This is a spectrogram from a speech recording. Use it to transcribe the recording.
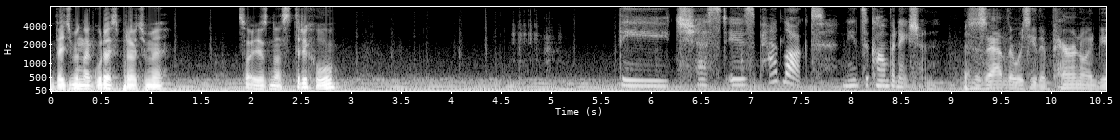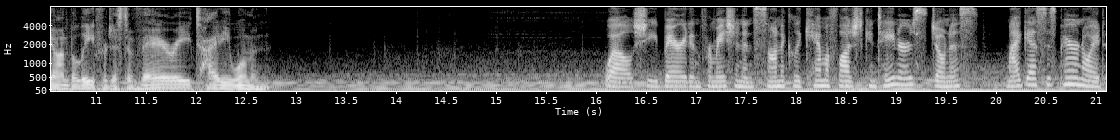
Wejdźmy na górę, sprawdźmy, co jest na strychu. The chest is padlocked. Needs a combination. Mrs. Adler was either paranoid beyond belief or just a very tidy woman. Well, she buried information in sonically camouflaged containers, Jonas. My guess is paranoid.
